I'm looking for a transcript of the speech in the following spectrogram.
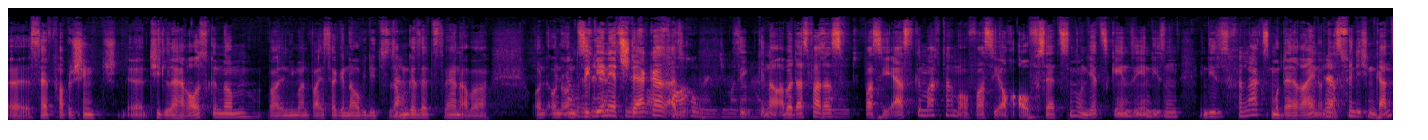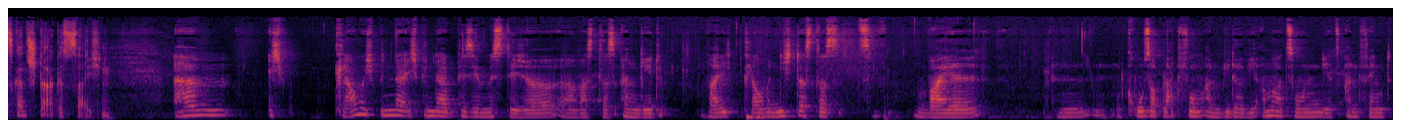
äh, Self-Publishing-Titel herausgenommen, weil niemand weiß ja genau, wie die zusammengesetzt ja. werden, aber und, und, und sie gehen jetzt stärker, also sie, halt genau, aber das war das, was sie erst gemacht haben, auf was sie auch aufsetzen und jetzt gehen sie in diesen in dieses Verlagsmodell rein und ja. das finde ich ein ganz ganz starkes Zeichen. Ähm, ich glaube, ich bin da, ich bin da pessimistischer, äh, was das angeht, weil ich glaube nicht, dass das, weil ein, ein großer Plattformanbieter wie Amazon jetzt anfängt,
